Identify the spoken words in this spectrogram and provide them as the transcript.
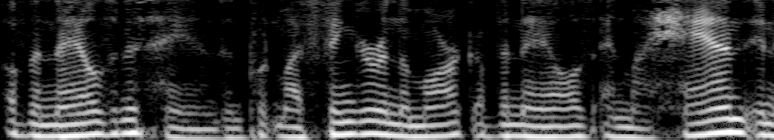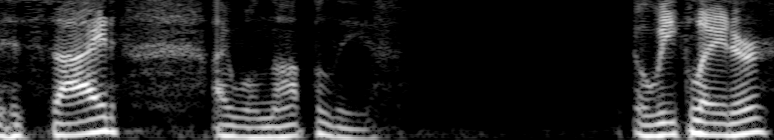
of the nails in his hands and put my finger in the mark of the nails and my hand in his side, I will not believe. A week later,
